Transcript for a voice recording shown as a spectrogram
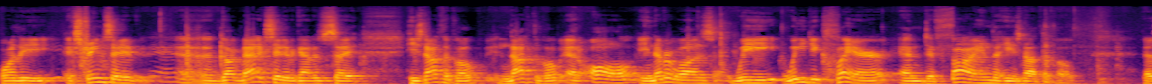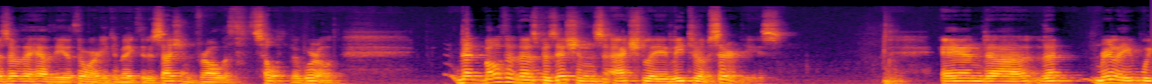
or the extreme dogmatic state, of uh, dogmatic sedevacantist say he's not the pope, not the pope at all. He never was. We we declare and define that he's not the pope, as though they have the authority to make the decision for all the soul of the world. That both of those positions actually lead to absurdities, and uh, that really, we,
